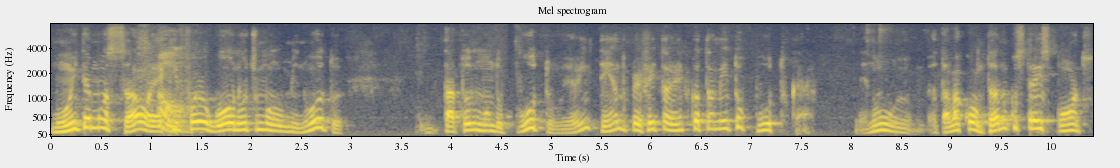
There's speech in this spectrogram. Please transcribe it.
Muita emoção. É que foi o gol no último minuto. Tá todo mundo puto. Eu entendo perfeitamente porque eu também tô puto, cara. Eu, não, eu tava contando com os três pontos.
